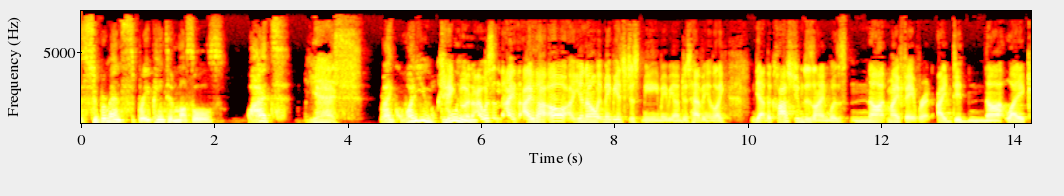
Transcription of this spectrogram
Superman's spray painted muscles. What? Yes. Like, what are you Okay, doing? good. I wasn't. I I thought, oh, you know, maybe it's just me. Maybe I'm just having like, yeah. The costume design was not my favorite. I did not like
